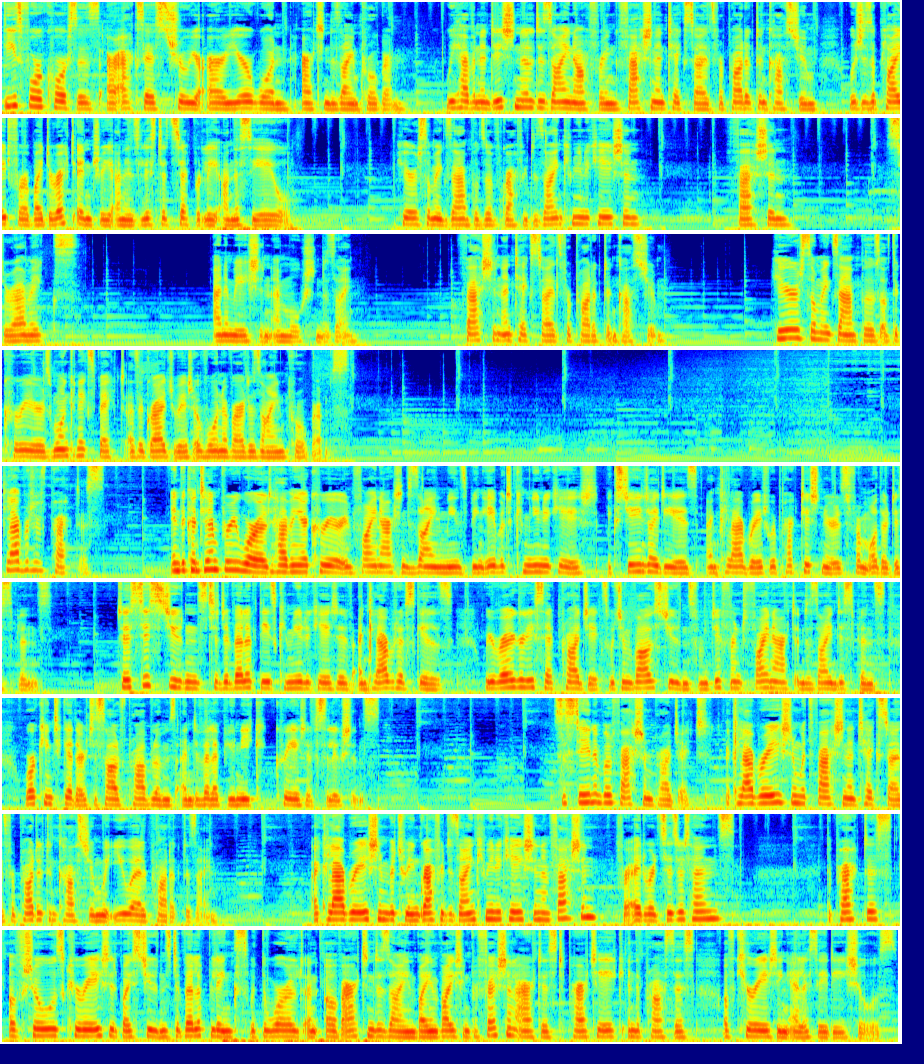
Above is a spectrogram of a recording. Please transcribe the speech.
These four courses are accessed through our Year 1 Art and Design programme. We have an additional design offering, fashion and textiles for product and costume, which is applied for by direct entry and is listed separately on the CAO. Here are some examples of graphic design communication, fashion, ceramics, animation and motion design, fashion and textiles for product and costume. Here are some examples of the careers one can expect as a graduate of one of our design programs. Collaborative practice. In the contemporary world, having a career in fine art and design means being able to communicate, exchange ideas, and collaborate with practitioners from other disciplines. To assist students to develop these communicative and collaborative skills, we regularly set projects which involve students from different fine art and design disciplines working together to solve problems and develop unique creative solutions. Sustainable Fashion Project, a collaboration with fashion and textiles for product and costume with UL Product Design. A collaboration between graphic design communication and fashion for Edward Scissorhands, the practice of shows curated by students develop links with the world of art and design by inviting professional artists to partake in the process of curating LSAD shows.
